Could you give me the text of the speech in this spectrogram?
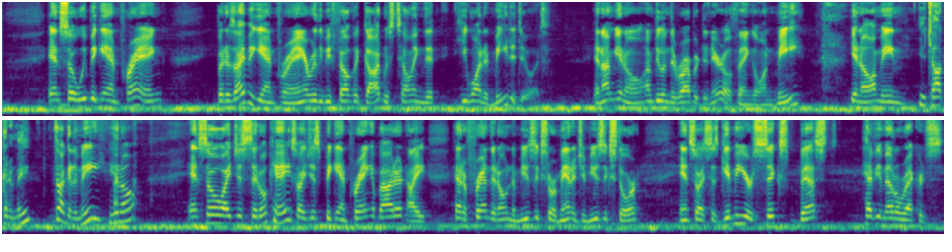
And so we began praying. But as I began praying, I really felt that God was telling that He wanted me to do it. And I'm, you know, I'm doing the Robert De Niro thing, going, me? You know, I mean, You talking to me? talking to me, you know? and so I just said, okay. So I just began praying about it. I had a friend that owned a music store, managed a music store. And so I says, give me your six best heavy metal records.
